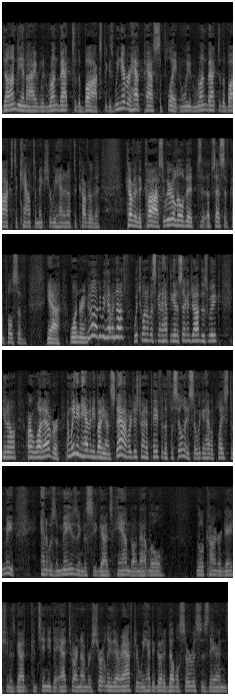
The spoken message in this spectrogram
Dondi and I would run back to the box because we never have passed the plate, and we'd run back to the box to count to make sure we had enough to cover the cover the cost. We were a little bit obsessive compulsive, yeah, wondering, oh, do we have enough? Which one of us is going to have to get a second job this week, you know, or whatever. And we didn't have anybody on staff. We're just trying to pay for the facility so we could have a place to meet. And it was amazing to see God's hand on that little little congregation as God continued to add to our numbers. Shortly thereafter, we had to go to double services there, and,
